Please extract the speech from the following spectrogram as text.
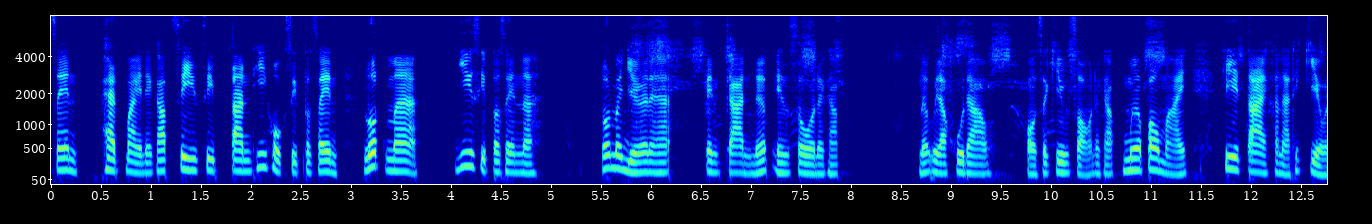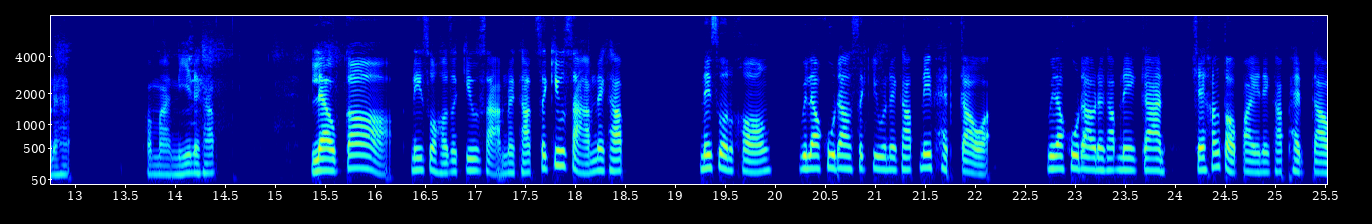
80%แพทใหม่นะครับ40 ตันที่ 60%ลดมา 20%นะลดมาเยอะนะฮะเป็นการเนิร์ฟเอนโซนะครับ เนิร์ฟเวลาคูดาวของสกิล2นะครับ เมื่อเป้าหมายที่ตายขณะที่เกี่ยวนะฮะประมาณนี้นะครับ แล้วก็ในส่วนของสกิล3นะครับสกิล3นะครับ ในส่วนของเวลาคูดาวสกิลนะครับในแพทเก่าอะเวลาคูดาวนะครับในการใช้ครั้งต่อไปนะครับ แพทเก่า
